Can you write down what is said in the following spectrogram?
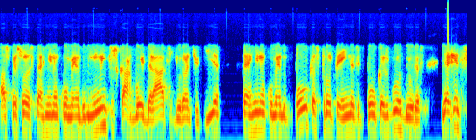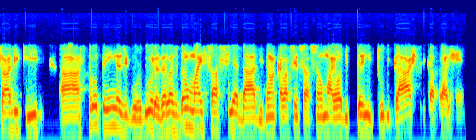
As pessoas terminam comendo muitos carboidratos durante o dia, terminam comendo poucas proteínas e poucas gorduras. E a gente sabe que as proteínas e gorduras, elas dão mais saciedade, dão aquela sensação maior de plenitude gástrica para a gente.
